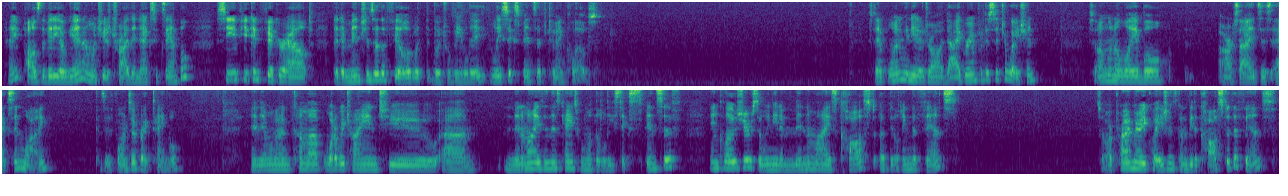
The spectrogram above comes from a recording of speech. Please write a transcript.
Okay, pause the video again. I want you to try the next example. See if you can figure out the dimensions of the field with, which will be le least expensive to enclose. Step one, we need to draw a diagram for the situation. So I'm going to label our sides as x and y because it forms a rectangle. And then we're going to come up, what are we trying to um, minimize in this case? We want the least expensive enclosure, so we need to minimize cost of building the fence. So our primary equation is going to be the cost of the fence,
